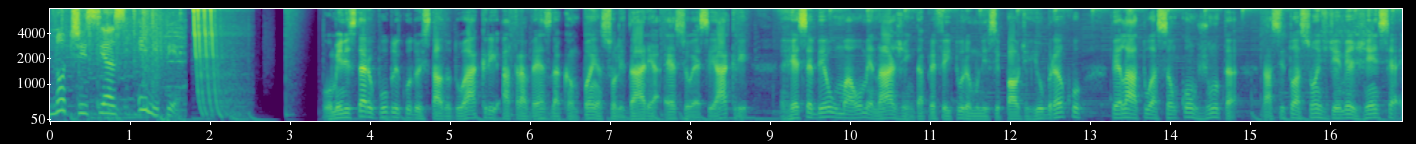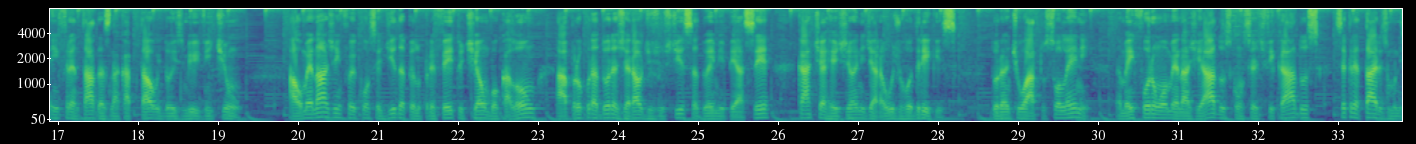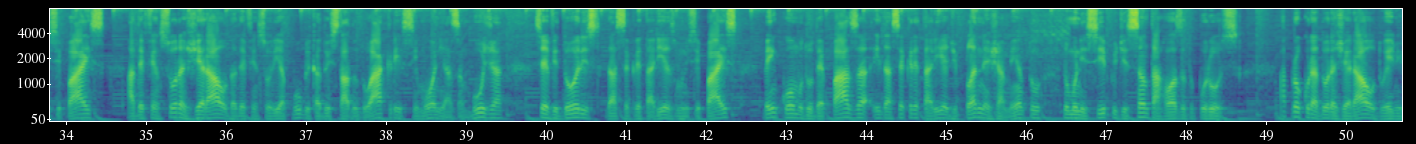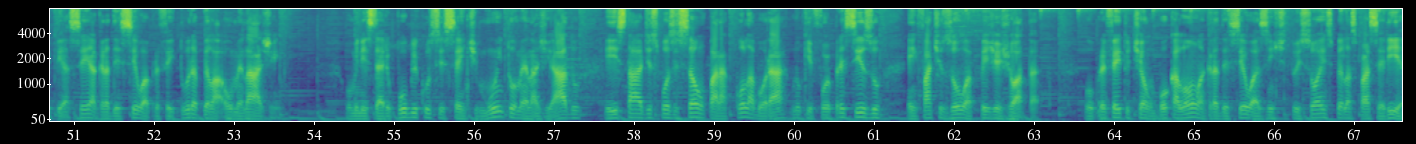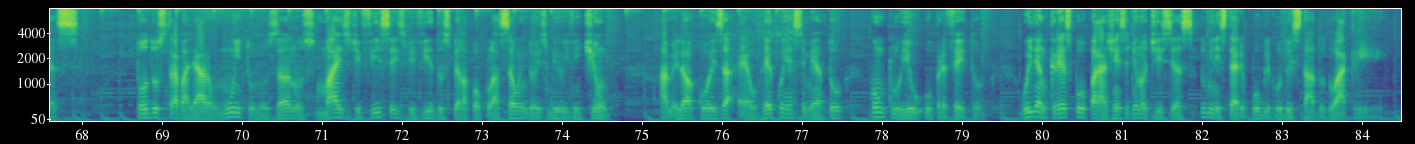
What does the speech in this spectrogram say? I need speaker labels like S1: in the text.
S1: Notícias MP.
S2: O Ministério Público do Estado do Acre, através da campanha solidária SOS Acre, recebeu uma homenagem da Prefeitura Municipal de Rio Branco pela atuação conjunta nas situações de emergência enfrentadas na capital em 2021. A homenagem foi concedida pelo prefeito Tião Bocalon à Procuradora-Geral de Justiça do MPAC, Kátia Rejane de Araújo Rodrigues. Durante o ato solene, também foram homenageados com certificados secretários municipais, a defensora-geral da Defensoria Pública do Estado do Acre, Simone Azambuja, servidores das secretarias municipais, bem como do DEPASA e da Secretaria de Planejamento do município de Santa Rosa do Purus. A Procuradora-Geral do MPAC agradeceu à Prefeitura pela homenagem. O Ministério Público se sente muito homenageado e está à disposição para colaborar no que for preciso, enfatizou a PGJ. O prefeito Tião Bocalon agradeceu às instituições pelas parcerias. Todos trabalharam muito nos anos mais difíceis vividos pela população em 2021. A melhor coisa é o reconhecimento, concluiu o prefeito. William Crespo, para a Agência de Notícias do Ministério Público do Estado do Acre.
